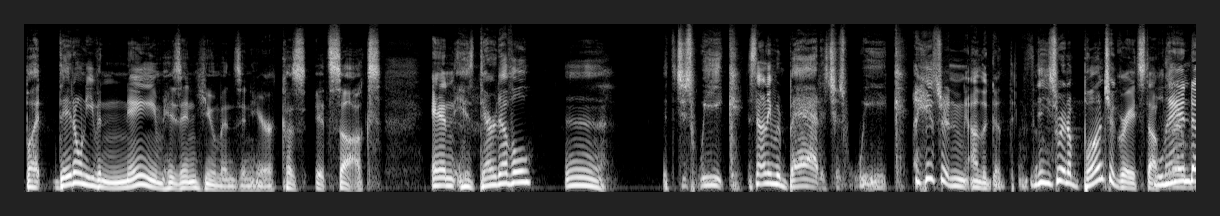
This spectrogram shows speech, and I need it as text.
But they don't even name his Inhumans in here because it sucks. And his Daredevil, eh, it's just weak. It's not even bad. It's just weak. He's written other good things. though. He's written a bunch of great stuff. that I Lando,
